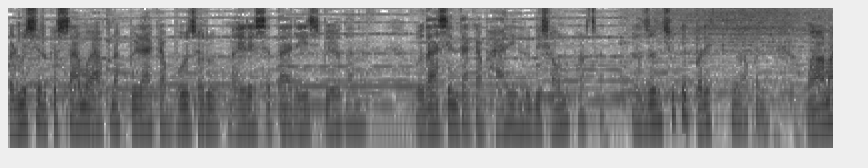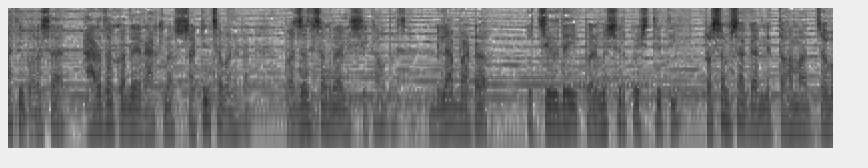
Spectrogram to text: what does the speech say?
परमेश्वरको सामु आफ्ना पीडाका बोझहरू नैरेश्यता रिस बेहोदना उदासीनताका भारीहरू बिसाउनु पर्छ र जुनसुकै परिस्थितिमा पनि उहाँमाथि भरोसा आर्धकरले राख्न सकिन्छ भनेर भजन सङ्ग्रहले सिकाउँदछ। मिलापबाट उचिल्दै परमेश्वरको स्थिति प्रशंसा गर्ने तहमा जब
